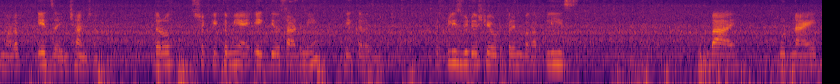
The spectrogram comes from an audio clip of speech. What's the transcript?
तुम्हाला येत जाईल छान छान. दररोज शक्य कमी आहे एक दिवस आठ मी हे करत जाईल. तर प्लीज व्हिडिओ शेवटपर्यंत बघा. प्लीज बाय गुड नाईट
